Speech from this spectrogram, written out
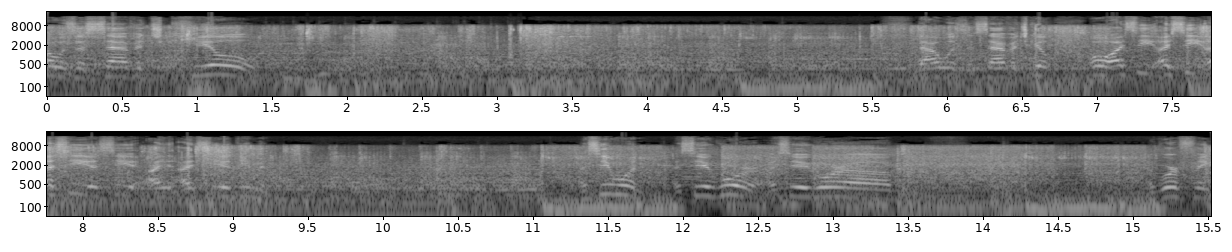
that was a savage kill. That was a savage kill. Oh, I see, I see, I see, I see, I, I see a demon. I see one. I see a gore. I see a gore, uh, a gore thingy.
